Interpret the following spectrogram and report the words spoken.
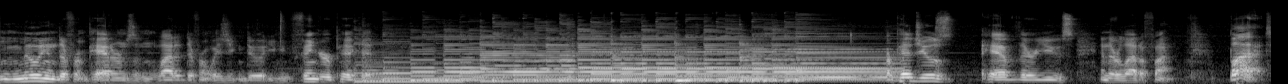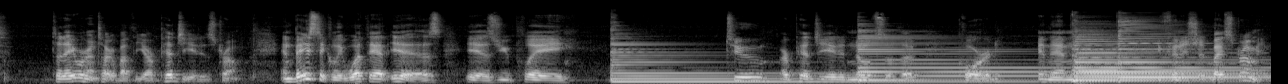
a million different patterns and a lot of different ways you can do it. You can finger pick it. Arpeggios have their use and they're a lot of fun. But Today we're going to talk about the arpeggiated strum. And basically what that is, is you play two arpeggiated notes of the chord and then you finish it by strumming.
